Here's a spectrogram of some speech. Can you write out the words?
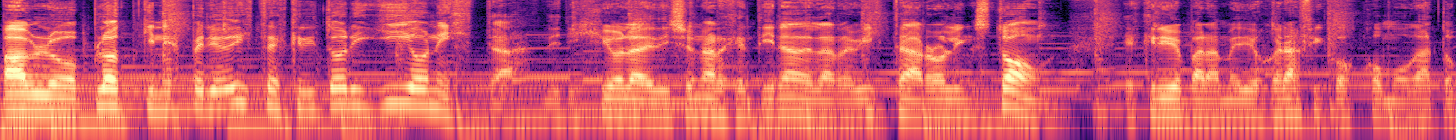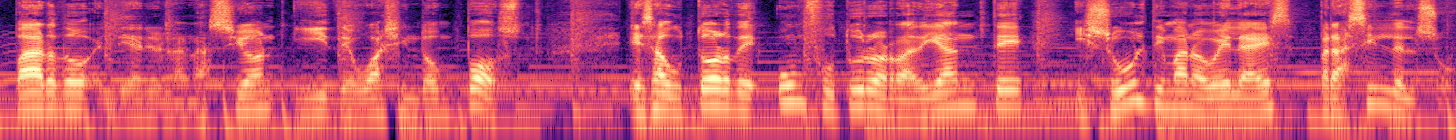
Pablo Plotkin es periodista, escritor y guionista. Dirigió la edición argentina de la revista Rolling Stone. Escribe para medios gráficos como Gato Pardo, El Diario La Nación y The Washington Post. Es autor de Un futuro radiante y su última novela es Brasil del Sur.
